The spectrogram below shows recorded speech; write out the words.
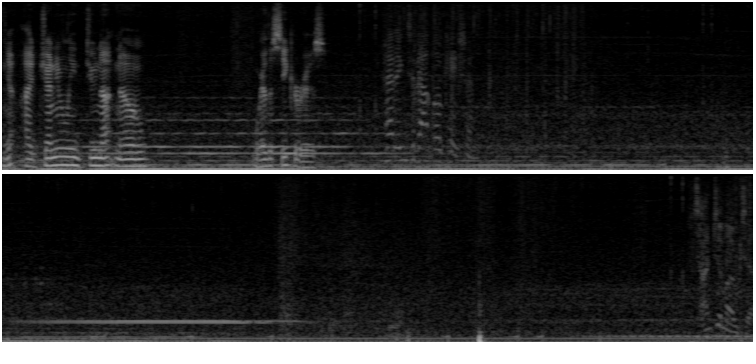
Yeah, I genuinely do not know where the Seeker is. Heading to that location. Time to motor.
